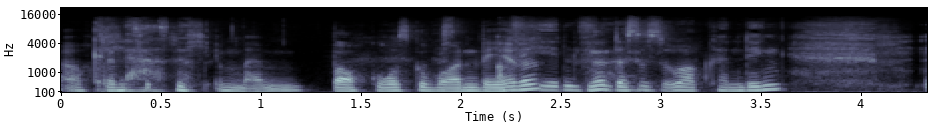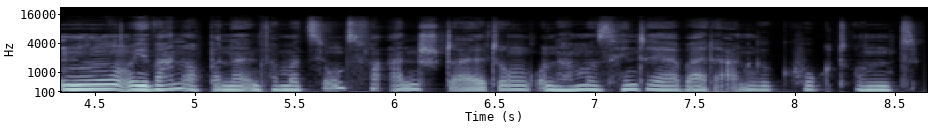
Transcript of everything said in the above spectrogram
auch wenn es jetzt nicht in meinem Bauch groß geworden wäre. Auf jeden ne? Fall. Das ist überhaupt kein Ding. Mm, wir waren auch bei einer Informationsveranstaltung und haben uns hinterher beide angeguckt und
